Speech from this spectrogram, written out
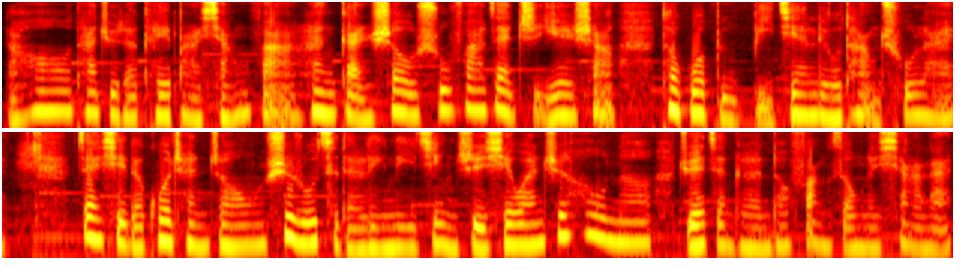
然后他觉得可以把想法和感受抒发在纸页上，透过笔笔尖流淌出来，在写的过程中是如此的淋漓尽致，写完之后呢，觉得整个人都放松了下来。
